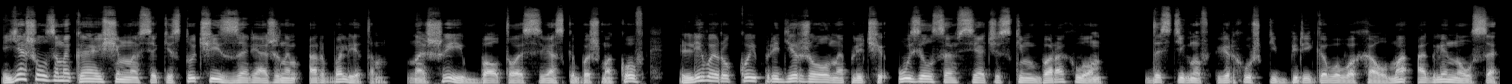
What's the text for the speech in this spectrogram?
Я шел замыкающим на всякий случай с заряженным арбалетом. На шее болталась связка башмаков, левой рукой придерживал на плече узел со всяческим барахлом. Достигнув верхушки берегового холма, оглянулся.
